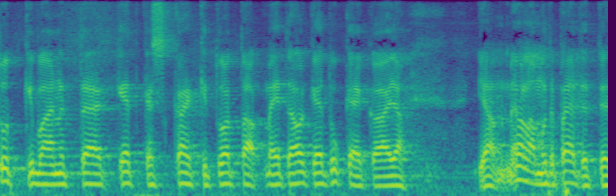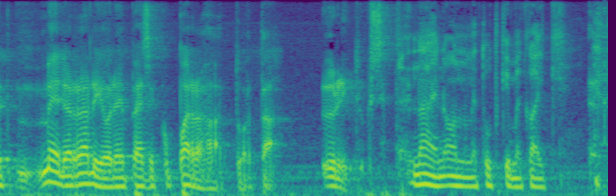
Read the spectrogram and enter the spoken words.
tutkimaan, että ketkäs kaikki tuota meitä oikein tukeekaan. Ja, ja me ollaan muuten päätetty, että meidän radioiden ei pääse kuin parhaat tuota yritykset. Näin on, me tutkimme kaikki.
